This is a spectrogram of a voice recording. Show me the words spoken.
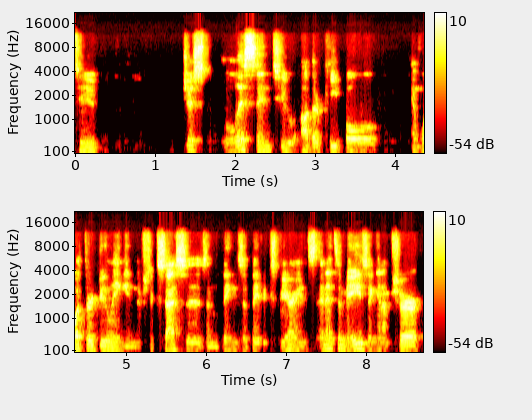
to just listen to other people and what they're doing and their successes and things that they've experienced. And it's amazing. And I'm sure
